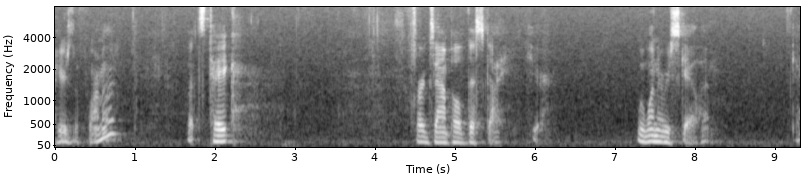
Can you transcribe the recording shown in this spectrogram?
here's the formula. Let's take, for example, this guy. We want to rescale him. Okay.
